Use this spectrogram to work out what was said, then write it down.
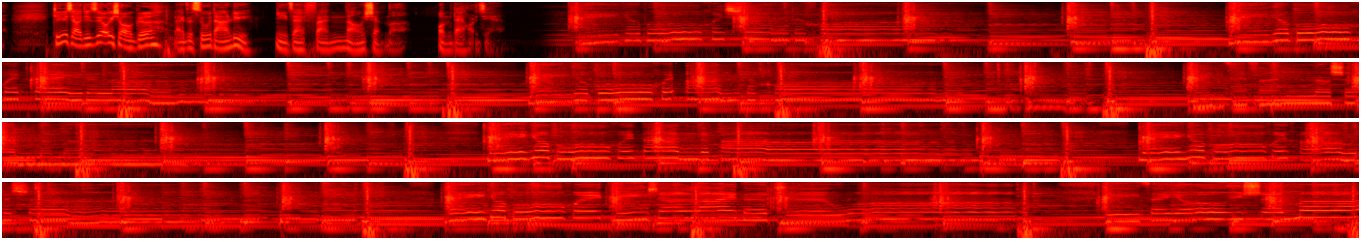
这个小节最后一首歌来自苏打绿，你在烦恼什么？我们待会儿见。没有不会谢的花，没有不会退的浪。没有不会暗的光，你在烦恼什么吗？没有不会淡的疤，没有不会好的伤。没有不会停下来的绝望，你在犹豫什么？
